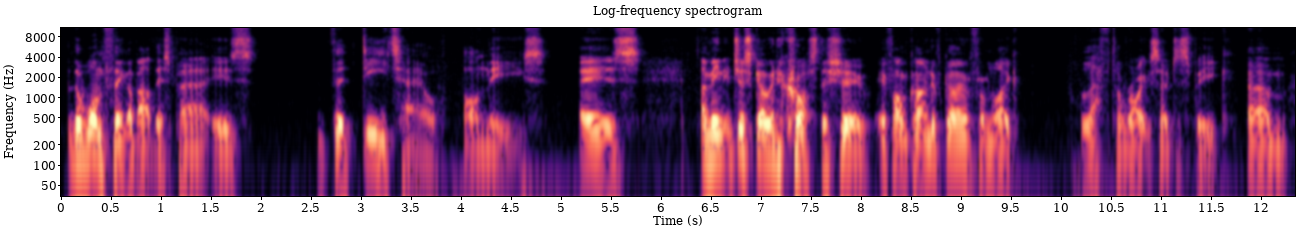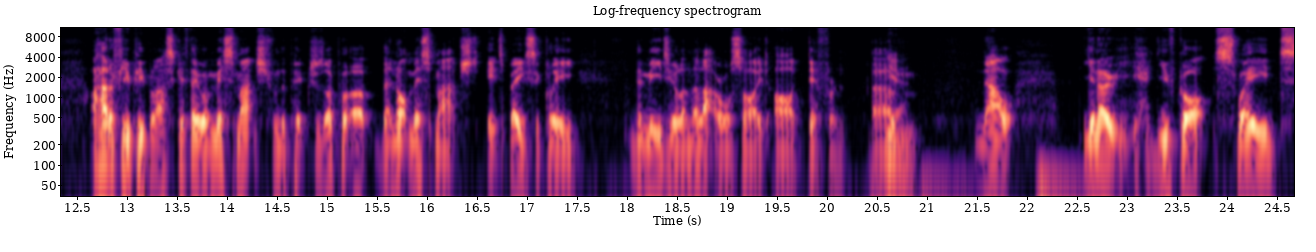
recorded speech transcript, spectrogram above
the one thing about this pair is the detail on these is I mean, just going across the shoe, if I'm kind of going from like left to right, so to speak, um, I had a few people ask if they were mismatched from the pictures I put up. They're not mismatched. It's basically the medial and the lateral side are different. Um, Yeah. Now, you know, you've got suede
